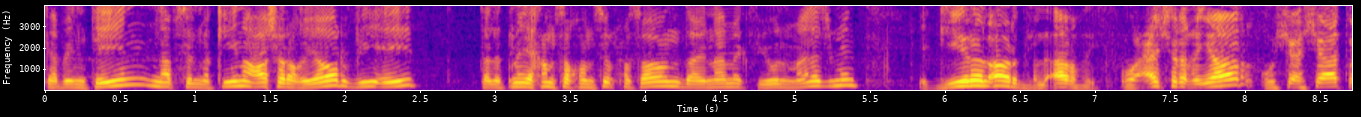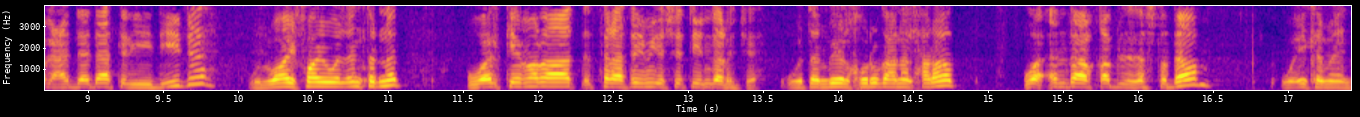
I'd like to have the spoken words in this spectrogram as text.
كابينتين نفس الماكينة 10 غيار V8 355 حصان dynamic fuel management ال gear الأرضي. الأرضي. و10 غيار وشاشات والعدادات الجديدة. والواي فاي والإنترنت. والكاميرات 360 درجة. وتنبيه الخروج عن الحارات. وإنذار قبل الاصطدام. وإيه كمان؟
